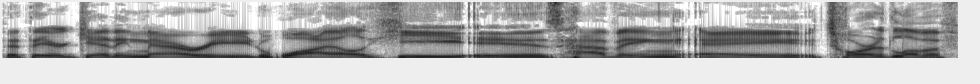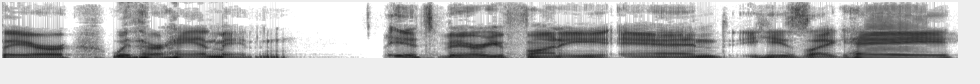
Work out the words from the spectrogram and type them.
that they are getting married while he is having a torrid love affair with her handmaiden. It's very funny, and he's like, "Hey."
